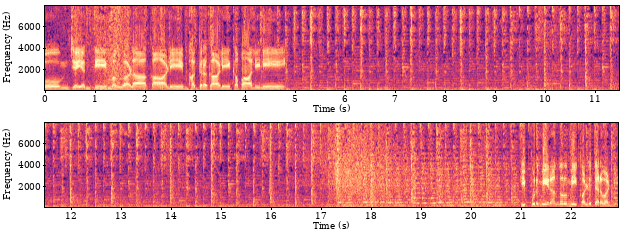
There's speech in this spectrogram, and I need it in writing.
ఓం జయంతి మంగళ కాళీ భద్రకాళి కపాలిని ఇప్పుడు మీరందరూ మీ కళ్ళు తెరవండి.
